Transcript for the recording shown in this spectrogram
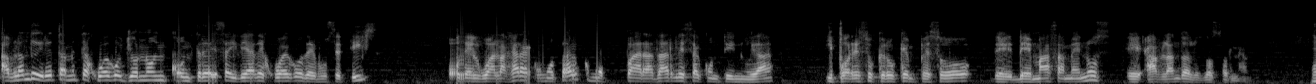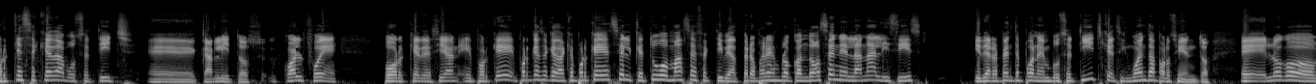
hablando directamente a juego, yo no encontré esa idea de juego de Bucetich o del Guadalajara como tal, como para darle esa continuidad. Y por eso creo que empezó de, de más a menos eh, hablando de los dos torneos. ¿Por qué se queda Bucetich, eh, Carlitos? ¿Cuál fue? Porque decían, ¿y por qué, por qué se queda? Que porque es el que tuvo más efectividad. Pero, por ejemplo, cuando hacen el análisis y de repente ponen Bucetich que 50%, eh, luego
